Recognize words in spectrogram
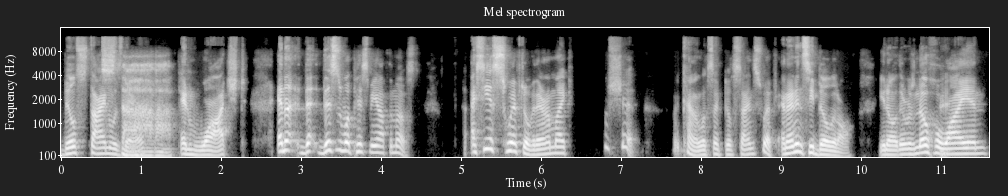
Bill Stein was there and watched. And uh, th- this is what pissed me off the most. I see a Swift over there, and I'm like, oh shit, it kind of looks like Bill Stein Swift. And I didn't see Bill at all. You know, there was no Hawaiian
